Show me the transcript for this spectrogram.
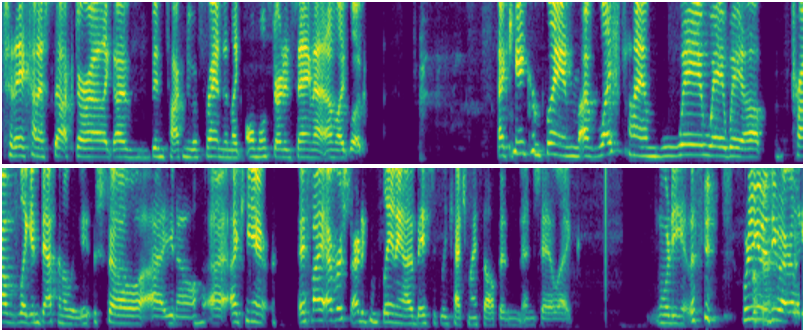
today kind of sucked, or I, like I've been talking to a friend and like almost started saying that, and I'm like, look, I can't complain. I've lifetime way, way, way up, probably like indefinitely. So, uh, you know, uh, I can't. If I ever started complaining, I would basically catch myself and and say like, "What are you? what are you okay. gonna do?" I like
